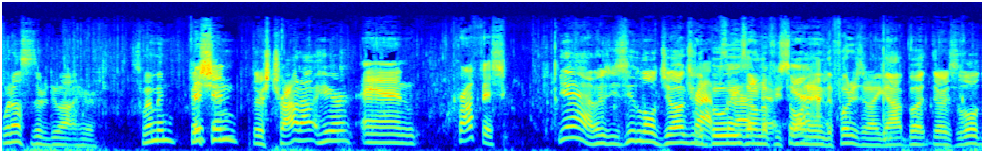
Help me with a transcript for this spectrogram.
what else is there to do out here? Swimming, fishing. Fishing. There's trout out here. And crawfish. Yeah, you see the little jugs or the buoys. I don't know if you saw in any of the footage that I got, but there's little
